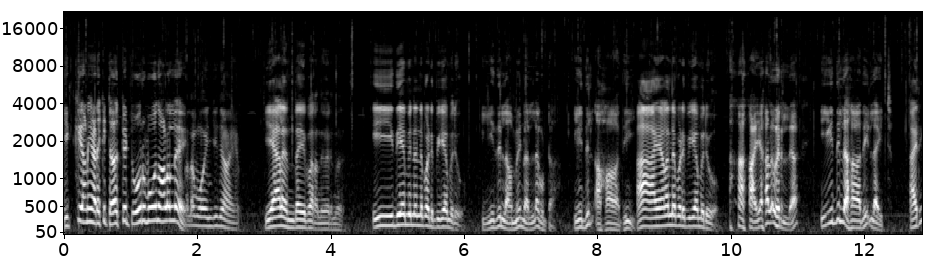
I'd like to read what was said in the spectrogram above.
ഇക്കയാണെങ്കിൽ ഇടയ്ക്ക് ടർക്കി ടൂർ പോകുന്ന ആളല്ലേ? മോയിഞ്ചി ന്യായം ഇയാൾ എന്തായി പറഞ്ഞു വരുന്നത്? ഈ ഈദി അമീൻ എന്നെ പഠിപ്പിക്കാൻ വരുമോ ഈദിൽ അമീൻ അല്ല കുട്ടാ. ഈദിൽ അഹാദി. ആ അയാൾ എന്നെ പഠിപ്പിക്കാൻ വരുമോ അയാൾ വരില്ല. ഈദിൽ അഹാദി ലൈറ്റ്. ആര്?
